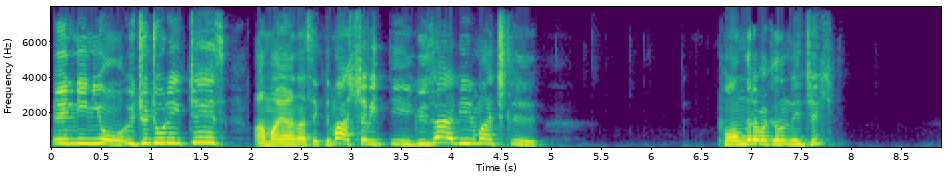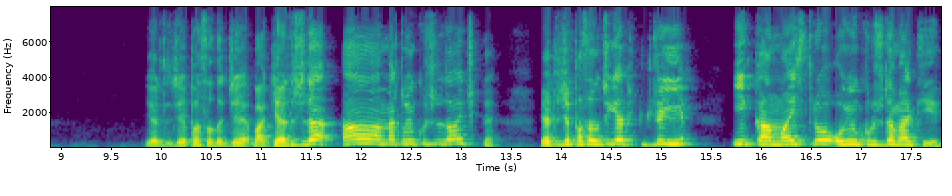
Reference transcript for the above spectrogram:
El Niño. Üçüncü oraya gideceğiz. Ama ayağına sekti. Maç da bitti. Güzel bir maçtı. Puanlara bakalım ne diyecek? Yaratıcı pas alıcı. Bak yaratıcıda aa Mert oyun kurucuda daha iyi çıktı. Yaratıcı pas alıcı yaratıcıda iyi. İlk kan Maestro oyun kurucuda Mert iyi.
